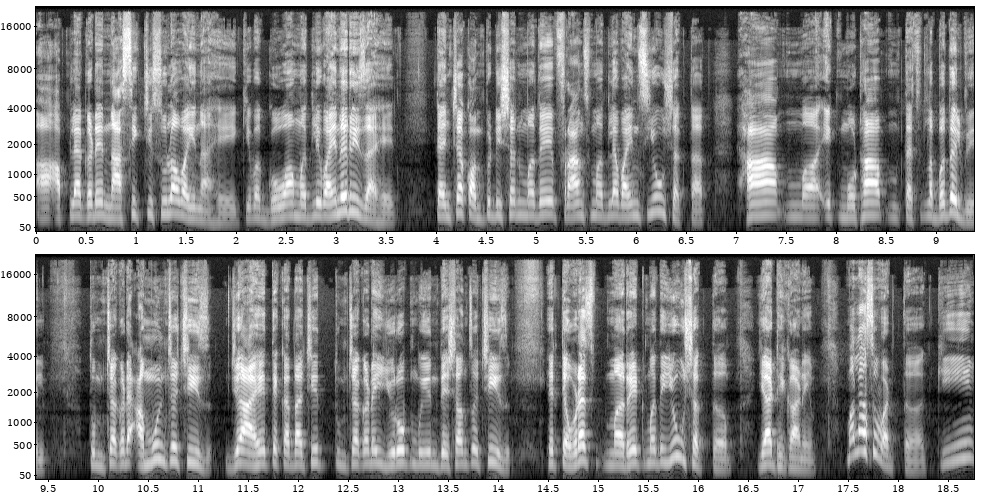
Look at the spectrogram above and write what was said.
आपल्याकडे नाशिकची सुला वाईन आहे किंवा गोवामधली वायनरीज आहेत त्यांच्या कॉम्पिटिशनमध्ये फ्रान्समधल्या वाईन्स येऊ शकतात. हा एक मोठा त्याच्यातला बदल होईल. तुमच्याकडे अमूलचं चीज जे आहे ते कदाचित तुमच्याकडे युरोपियन देशांचं चीज हे तेवढ्याच म- रेटमध्ये येऊ शकतं या ठिकाणी. मला असं वाटतं की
